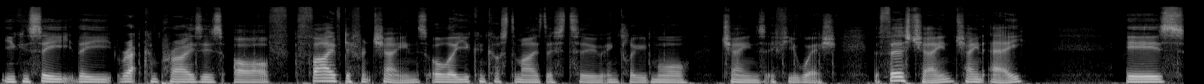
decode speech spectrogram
you can see the rack comprises of five different chains, although you can customize this to include more chains if you wish. The first chain, chain A, is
